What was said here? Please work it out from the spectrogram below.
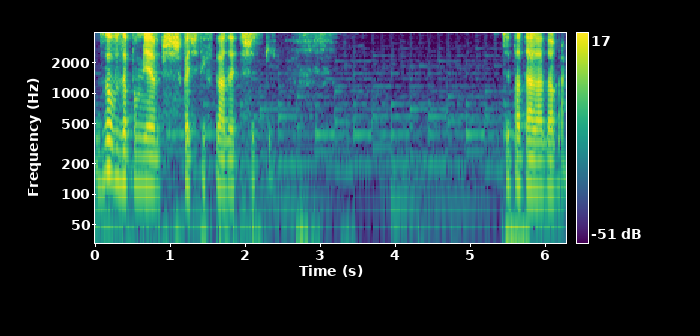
Znów zapomniałem przeszukać tych planet wszystkich. Cytadela, dobra.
